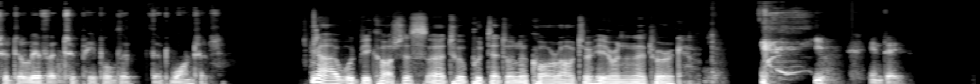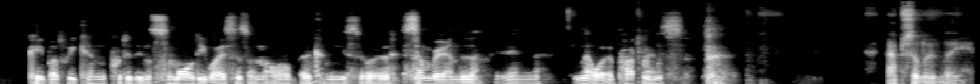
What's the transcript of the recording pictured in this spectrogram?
to deliver to people that, that want it. Yeah, I would be cautious uh, to put that on a core router here in the network. yeah, indeed. Okay, but we can put it in small devices on our balconies or somewhere in the in, in our apartments. Absolutely.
